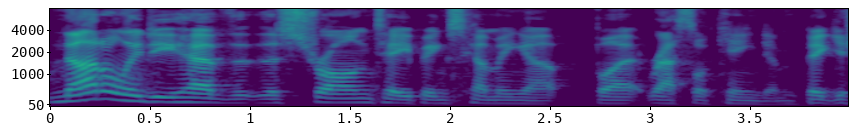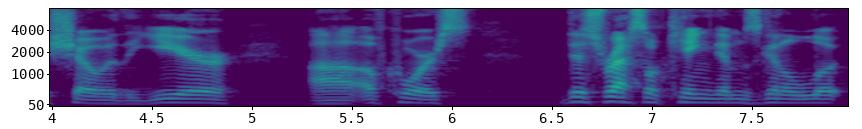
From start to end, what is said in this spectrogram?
Not only do you have the, the strong tapings coming up, but Wrestle Kingdom, biggest show of the year. Uh, of course, this Wrestle Kingdom is going to look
